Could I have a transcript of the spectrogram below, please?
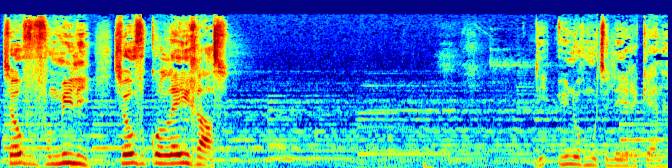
zoveel familie, zoveel collega's. Die u nog moeten leren kennen.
